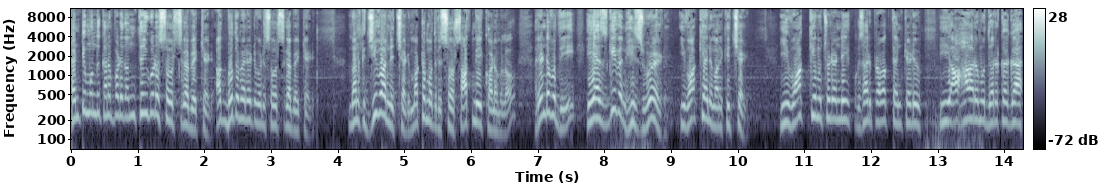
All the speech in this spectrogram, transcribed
కంటి ముందు కనపడేది అంతా కూడా సోర్స్గా పెట్టాడు. అద్భుతమైనటువంటి సోర్స్గా పెట్టాడు. మనకు జీవాన్ని ఇచ్చాడు మొట్టమొదటి సోర్స్ ఆత్మీయ కోణంలో. రెండవది he has given his word ఈ వాక్యాన్ని మనకి ఇచ్చాడు ఈ వాక్యము చూడండి ఒకసారి ప్రవక్త అంటాడు ఈ ఆహారము దొరకగా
